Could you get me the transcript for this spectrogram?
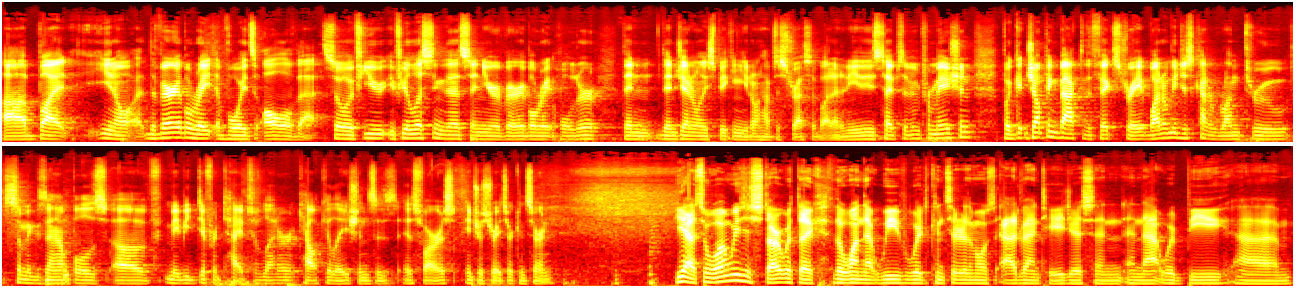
Uh, but you know the variable rate avoids all of that. So if you if you're listening to this and you're a variable rate holder, then then generally speaking you don't have to stress about any of these types of information. But jumping back to the fixed rate, why don't we just kind of run through some examples of maybe different types of lender calculations as as far as interest rates are concerned. Yeah, so why don't we just start with the the one that we would consider the most advantageous, and and that would be, um,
